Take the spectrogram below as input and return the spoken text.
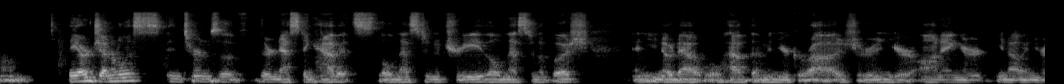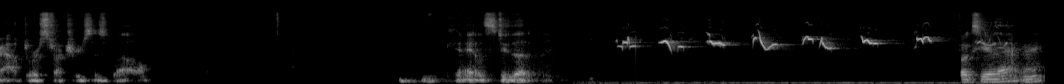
Um, they are generalists in terms of their nesting habits. They'll nest in a tree, they'll nest in a bush, and you no doubt will have them in your garage or in your awning or you know in your outdoor structures as well. Okay, let's do the. Folks hear that, right?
